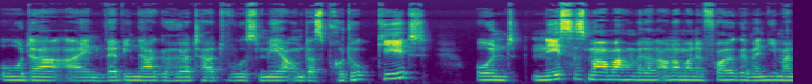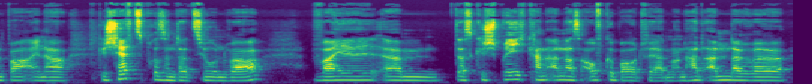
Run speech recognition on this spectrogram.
oder ein Webinar gehört hat, wo es mehr um das Produkt geht und nächstes Mal machen wir dann auch nochmal eine Folge, wenn jemand bei einer Geschäftspräsentation war, weil ähm, das Gespräch kann anders aufgebaut werden und hat andere,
